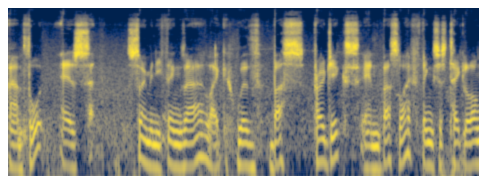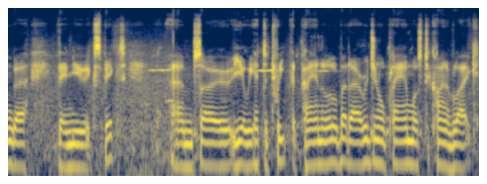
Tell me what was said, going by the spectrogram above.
um, thought, as so many things are. Like with bus projects and bus life, things just take longer than you expect. Um, so yeah, we had to tweak the plan a little bit. Our original plan was to kind of like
